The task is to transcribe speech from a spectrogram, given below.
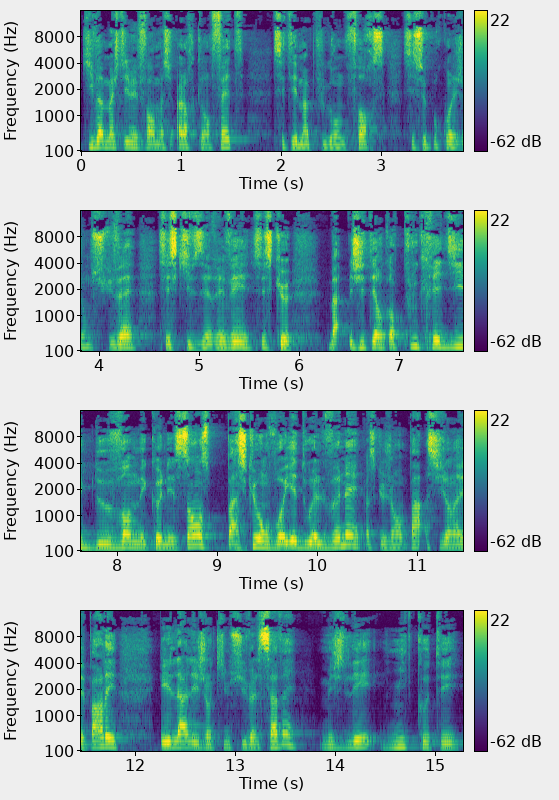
Qui va m'acheter mes formations? Alors qu'en fait, c'était ma plus grande force. C'est ce pourquoi les gens me suivaient. C'est ce qui faisait rêver. C'est ce que bah, j'étais encore plus crédible de vendre mes connaissances parce qu'on voyait d'où elles venaient, parce que j'en si j'en avais parlé. Et là, les gens qui me suivaient le savaient mais je l'ai mis de côté.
